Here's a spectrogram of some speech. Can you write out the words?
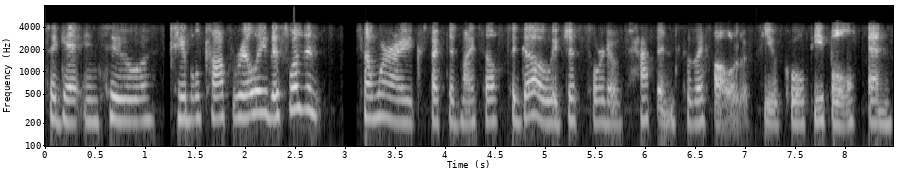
to get into tabletop really. This wasn't somewhere I expected myself to go. It just sort of happened because I followed a few cool people, and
